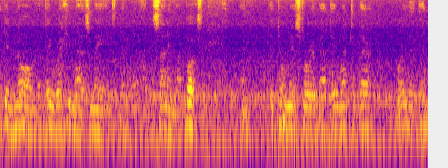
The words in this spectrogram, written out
I didn't know them, but they recognized me. and I was signing my books, and they told me a story about they went to there where they, in,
